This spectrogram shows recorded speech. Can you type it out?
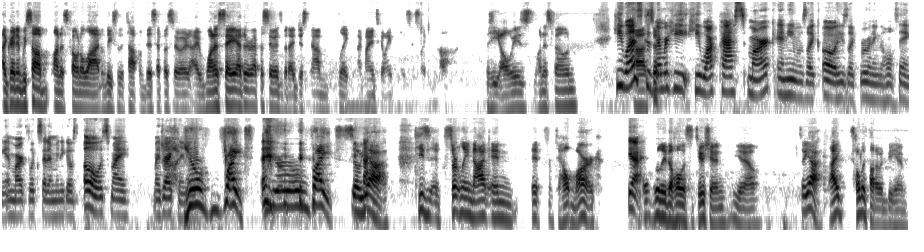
uh, granted, we saw him on his phone a lot, at least at the top of this episode. I want to say other episodes, but I just now I'm like my mind's going places. Like, oh, was he always on his phone? He was Uh, because so- remember he he walked past Mark and he was like, "Oh, he's like ruining the whole thing." And Mark looks at him and he goes, "Oh, it's my my dry cleaner." You're right. You're right. So Yeah. yeah, he's uh, certainly not in it for, to help Mark. Yeah. really the whole institution, you know. So yeah, I totally thought it would be him.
